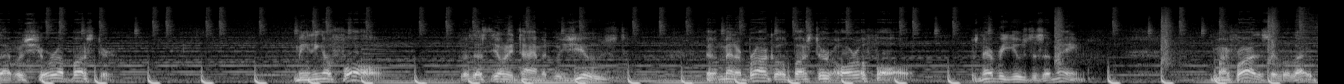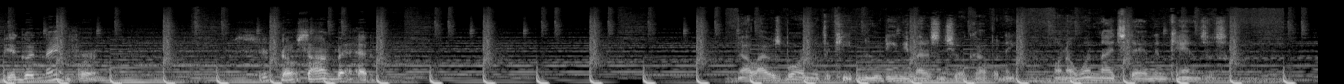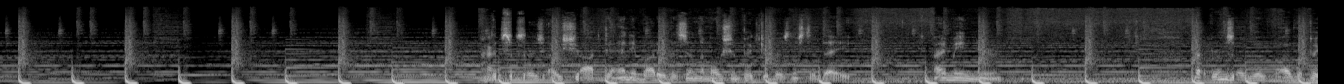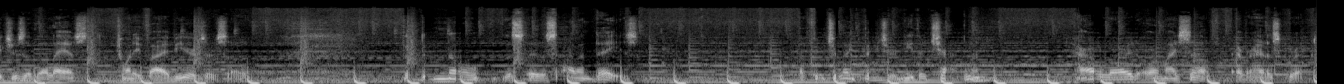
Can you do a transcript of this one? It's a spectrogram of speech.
that was sure a buster, meaning a fall, because that's the only time it was used. It meant a bronco buster or a fall. It was never used as a name. My father said, well, that would be a good name for him. It don't sound bad. Now, I was born with the Keaton Houdini Medicine Show Company on a one-night stand in Kansas. This is a, shock to anybody that's in the motion picture business today. I mean, your veterans of the, of the pictures of the last 25 years or so that didn't know the, the silent days. A feature-length picture, neither Chaplin, Harold Lloyd, or myself ever had a script.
